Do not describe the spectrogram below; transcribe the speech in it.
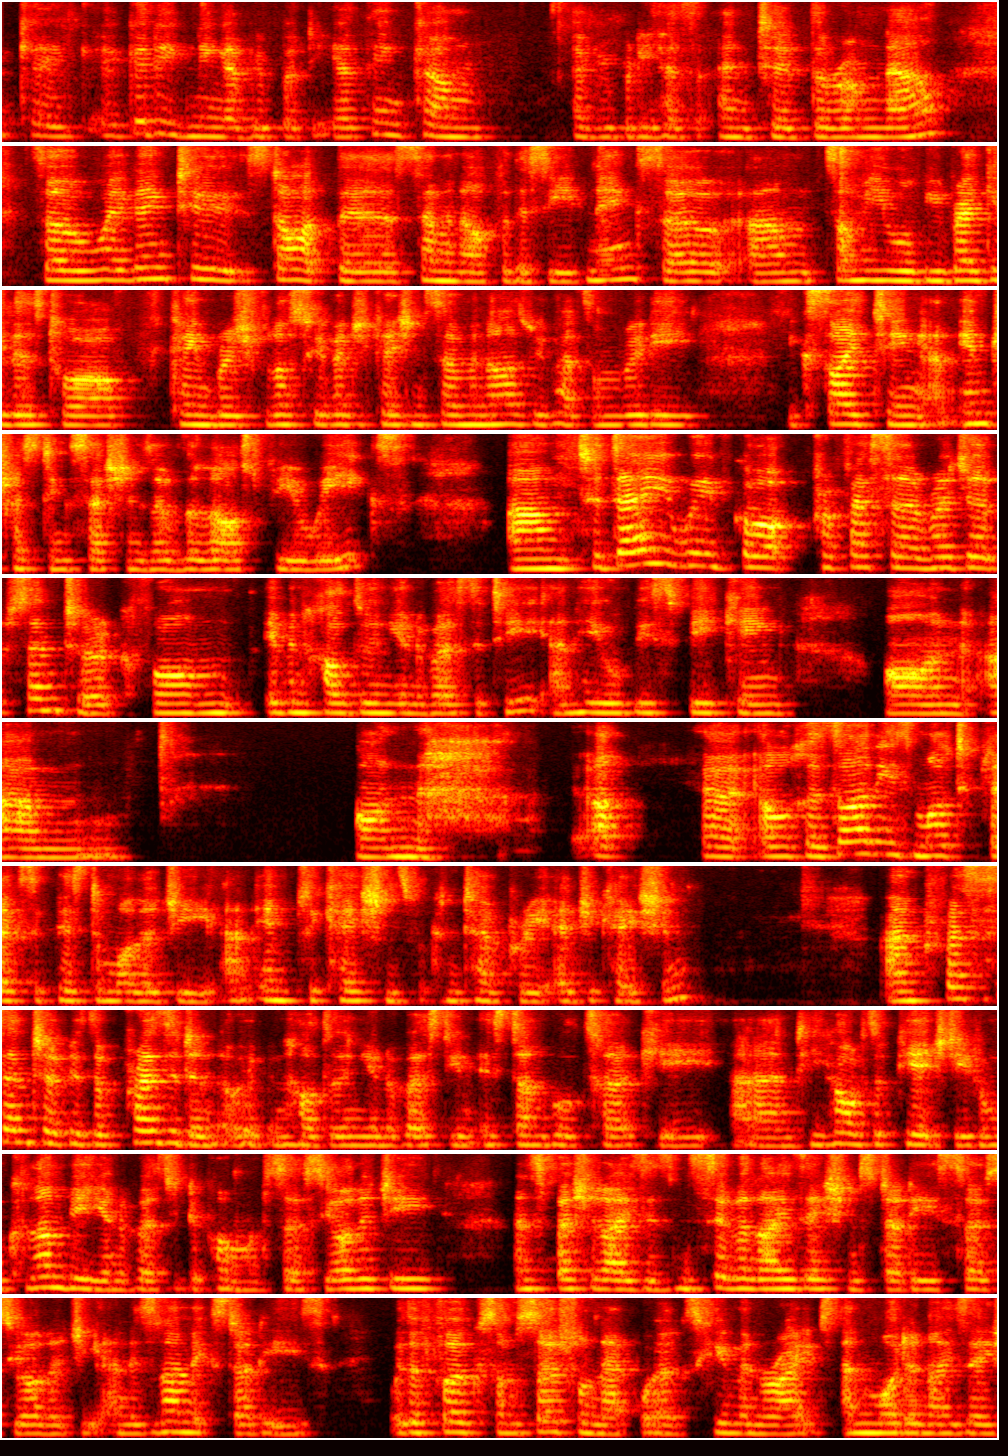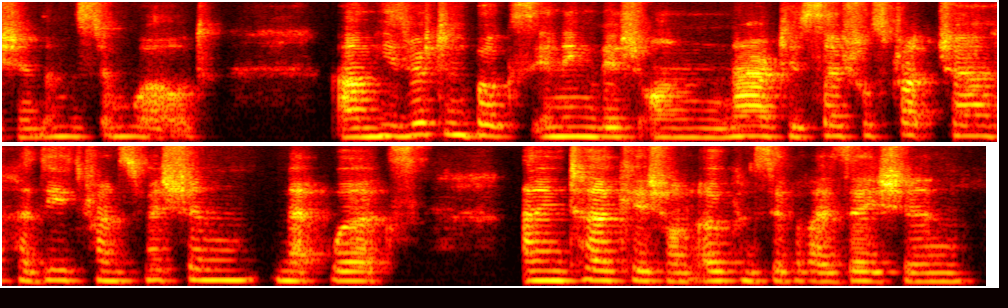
Okay, good evening, everybody. I think um, everybody has entered the room now. So we're going to start the seminar for this evening. So um, some of you will be regulars to our Cambridge Philosophy of Education seminars. We've had some really exciting and interesting sessions over the last few weeks. Um, today we've got Professor Recep Şentürk from Ibn Haldun University, and he will be speaking on, um, on uh, uh, Al-Ghazali's multiplex epistemology and implications for contemporary education. And Professor Şentürk is the president of Ibn Haldun University in Istanbul, Turkey, and he holds a PhD from Columbia University Department of Sociology and specializes in civilization studies, sociology, and Islamic studies with a focus on social networks, human rights, and modernization in the Muslim world. Um, he's written books in English on narrative social structure, hadith transmission networks, and in Turkish on open civilization,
